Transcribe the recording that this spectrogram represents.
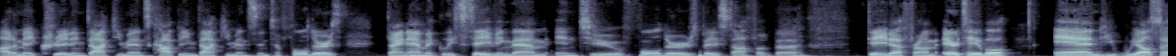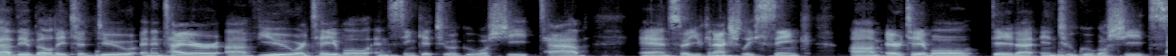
automate creating documents, copying documents into folders, dynamically saving them into folders based off of the data from Airtable. And we also have the ability to do an entire uh, view or table and sync it to a Google Sheet tab. And so you can actually sync um, Airtable data into Google Sheets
